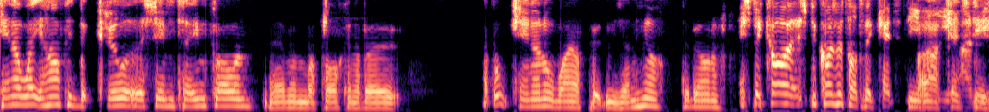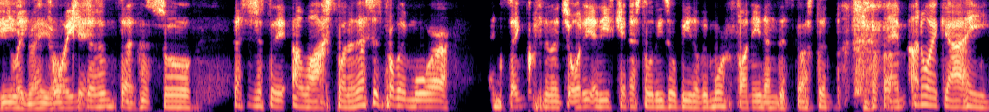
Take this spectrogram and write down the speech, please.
kind of light-hearted but cruel at the same time, Colin. Uh, when we're talking about, I don't kind of know why I put these in here. To be honest, it's because it's because we talked about kids TV. Ah, kids TV, right? Toys, okay. isn't it? so this is just a, a last one, and this is probably more in sync with the majority of these kind of stories will be they'll be more funny than disgusting. um, I know a guy,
